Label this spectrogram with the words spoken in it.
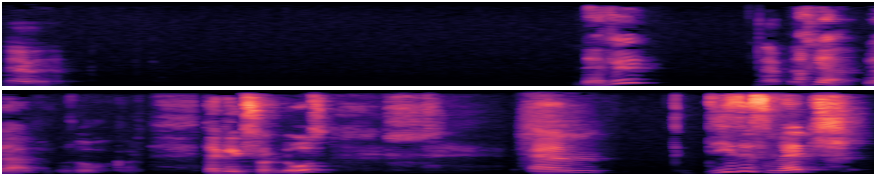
Neville. Neville? Neville. Ach ja, ja, oh Gott. Da geht schon los. Ähm, dieses Match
